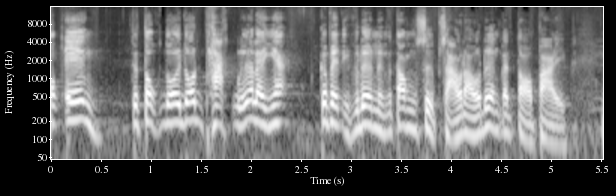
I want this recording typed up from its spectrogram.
ตกเอง จะตกโดยโดนผลักหรืออะไรเงี้ย ก็เป็นอีกเรื่องหนึ่งก็ต้องสืบสาวเราเรื่องกันต่อไป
